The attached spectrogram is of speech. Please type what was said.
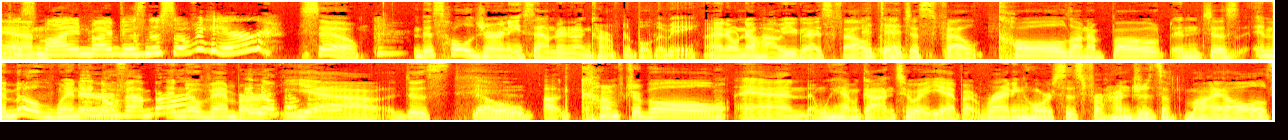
just mind my business over here. So, this whole journey sounded uncomfortable to me. I don't know how you guys felt. It did. just felt cold on a boat and just in the middle of winter. In November? In November. In November? Yeah. Just No. uncomfortable. And we haven't gotten to it yet, but riding horses for hundreds of miles.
